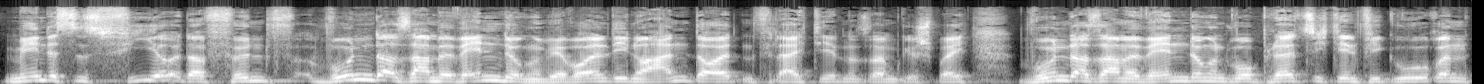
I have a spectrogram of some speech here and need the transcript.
mindestens vier oder fünf wundersame Wendungen. Wir wollen die nur andeuten, vielleicht hier in unserem Gespräch. Wundersame Wendungen, wo plötzlich den Figuren,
